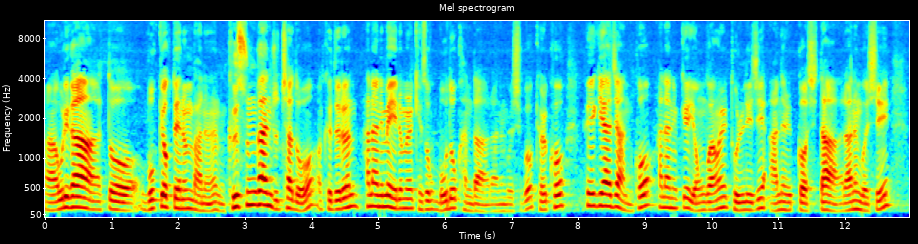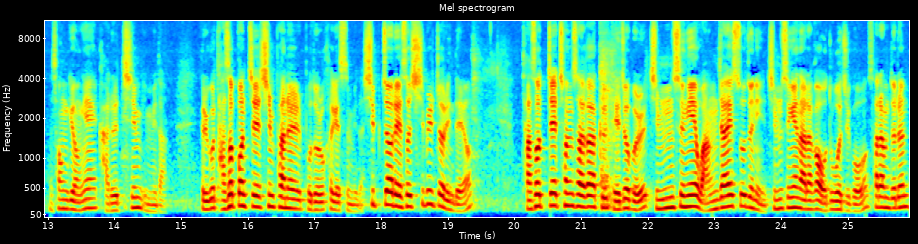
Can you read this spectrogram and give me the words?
아, 우리가 또 목격되는 바는 그 순간조차도 그들은 하나님의 이름을 계속 모독한다라는 것이고 결코 회개하지 않고 하나님께 영광을 돌리지 않을 것이다라는 것이 성경의 가르침입니다. 그리고 다섯 번째 심판을 보도록 하겠습니다. 10절에서 11절인데요. 다섯째 천사가 그 대접을 짐승의 왕자에 쏟으니 짐승의 나라가 어두워지고 사람들은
